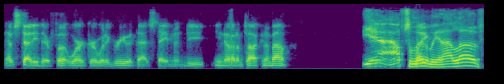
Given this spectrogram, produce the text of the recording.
have studied their footwork or would agree with that statement. Do you, you know what I'm talking about? Yeah, absolutely. Like, and I love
